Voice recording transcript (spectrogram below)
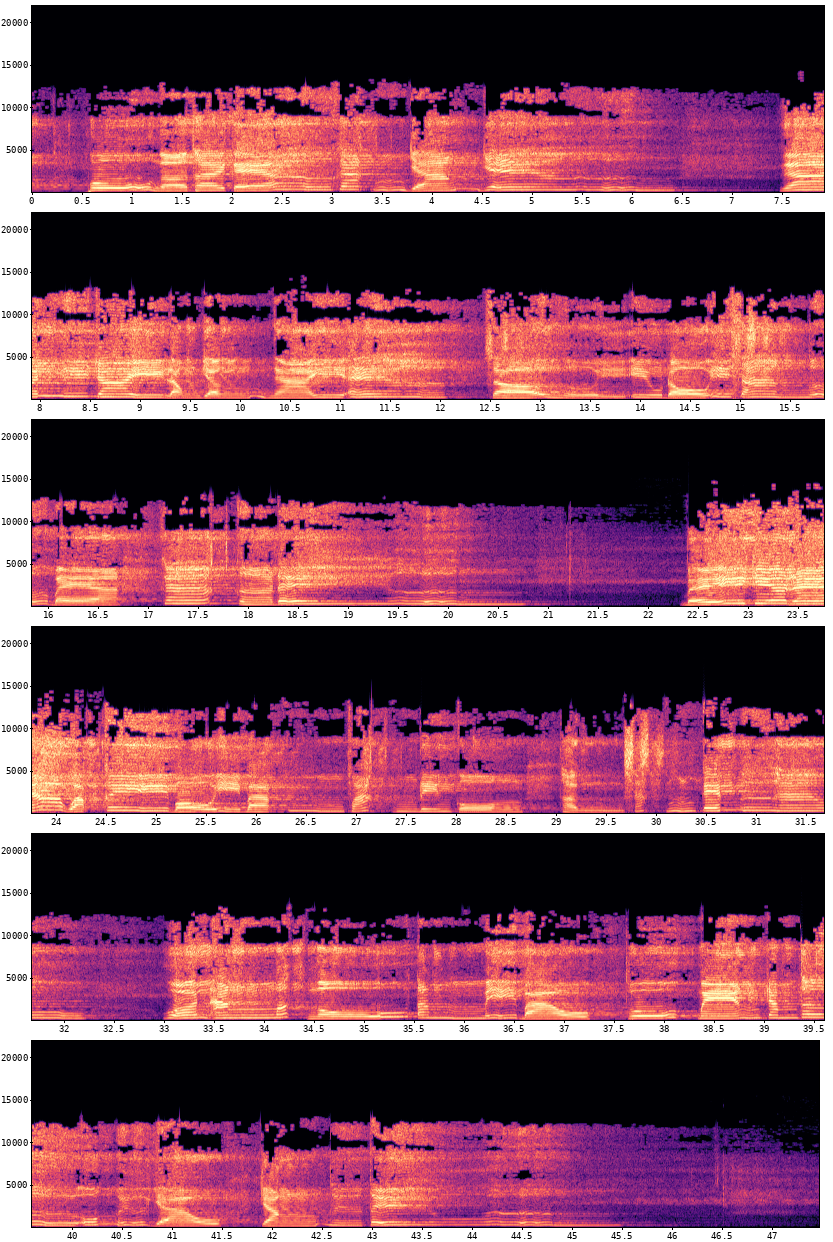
Phu ngờ thay kẻ khác dạng gian. Gái trai lòng dần ngại e Sợ người yêu đổi sang bè khác đi Bị chia rẽ hoặc khi bội bạc phát điên cuồng, Thần sắc kém hao. Quên ăn mất ngủ, tâm mi bào, Thuốc men trăm thứ uống vào, chẳng tiêu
